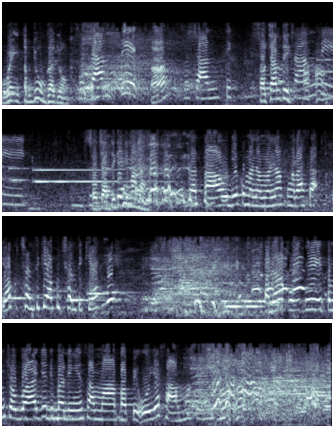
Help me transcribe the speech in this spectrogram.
Gue hitam juga, Jong. So cantik, Hah? so cantik. So cantik. Cantik. So cantiknya gimana? Gak tahu dia ke mana-mana aku ngerasa, ya aku cantik ya, aku cantik ya. Padahal kulitnya hitam coba aja dibandingin sama papi Uya sama kayaknya. Tapi.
